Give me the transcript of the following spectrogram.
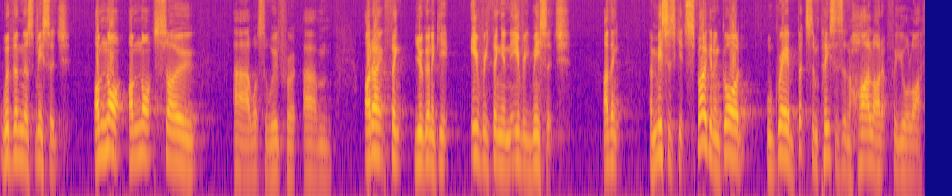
within this message. I'm not, I'm not so, uh, what's the word for it? Um, I don't think you're going to get everything in every message. I think a message gets spoken and God will grab bits and pieces and highlight it for your life.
